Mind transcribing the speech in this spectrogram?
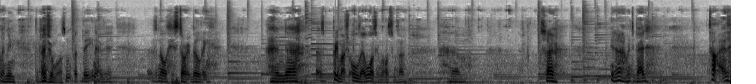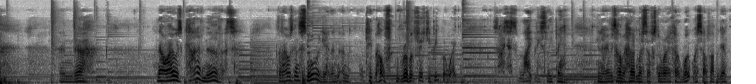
I mean, the bedroom wasn't, but the you know, the, it was an old historic building, and uh, that was pretty much all there was in Rossendale. Um, so, you know, I went to bed, tired, and uh, now I was kind of nervous that I was going to snore again and, and keep the whole room of 50 people awake. So I just lightly sleeping. You know, every time I heard myself snoring, I kind of woke myself up again.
